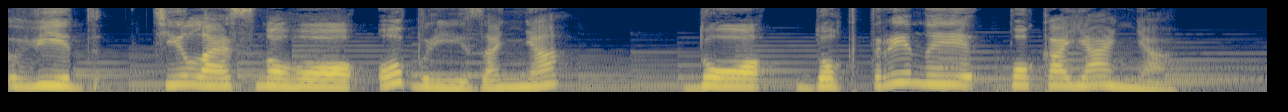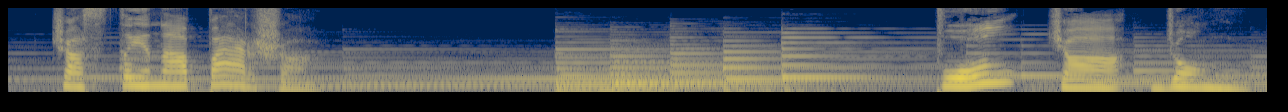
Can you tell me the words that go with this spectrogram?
Від тілесного обрізання до доктрини покаяння. Частина перша. Пол Ча Джонг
